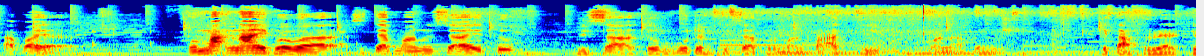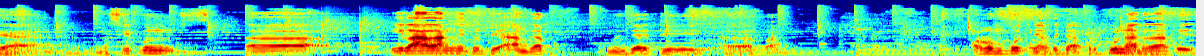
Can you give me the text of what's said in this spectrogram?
apa ya memaknai bahwa setiap manusia itu bisa tumbuh dan bisa bermanfaat di mana pun kita berada. Meskipun eh, ilalang itu dianggap menjadi eh, apa rumput yang tidak berguna tetapi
